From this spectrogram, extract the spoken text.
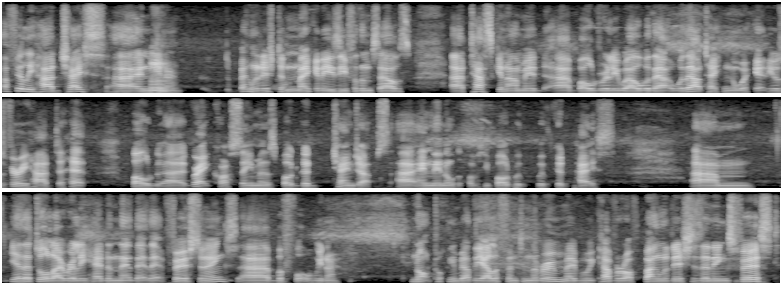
a fairly hard chase. Uh, and mm. you hmm. know, Bangladesh didn't make it easy for themselves. Uh, Taskin Ahmed uh, bowled really well without without taking a wicket. He was very hard to hit. Bowled uh, great cross seamers, bowled good change ups, uh, and then obviously bowled with, with good pace. Um, yeah, that's all I really had in that that, that first innings. Uh, before you know, not talking about the elephant in the room. Maybe we cover off Bangladesh's innings first.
